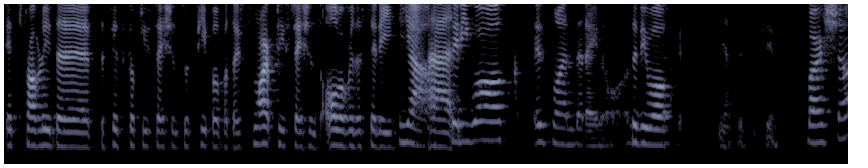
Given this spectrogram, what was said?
It's probably the the physical police stations with people, but there's smart police stations all over the city. Yeah, Uh, City Walk is one that I know. Of. City. Walk, yeah, there's a few. Barsha,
